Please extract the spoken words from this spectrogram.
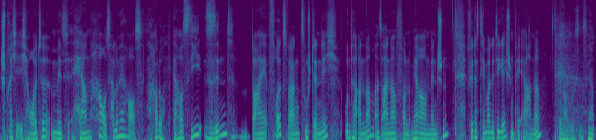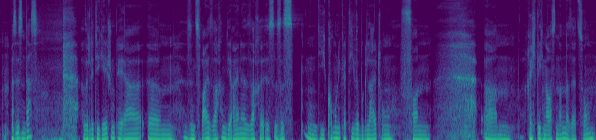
spreche ich heute mit Herrn Haus. Hallo, Herr Haus. Hallo. Herr Haus, Sie sind bei Volkswagen zuständig, unter anderem als einer von mehreren Menschen, für das Thema Litigation PR, ne? Genau so ist es, ja. Was ist denn das? Also Litigation PR ähm, sind zwei Sachen. Die eine Sache ist, es ist die kommunikative Begleitung von ähm, rechtlichen Auseinandersetzungen.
